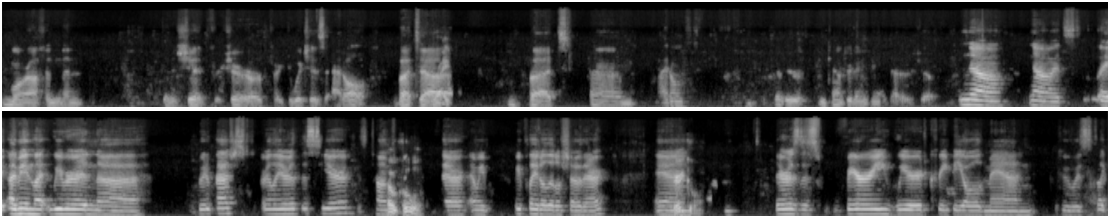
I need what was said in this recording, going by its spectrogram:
more often than than it should, for sure, or like the witches at all. But uh, Right. but um, I don't ever encountered anything like that at a show. No, no, it's like I mean, like we were in uh, Budapest earlier this year. 'cause Tom oh cool there, and we we played a little show there. And very cool there was this very weird, creepy old man who was like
